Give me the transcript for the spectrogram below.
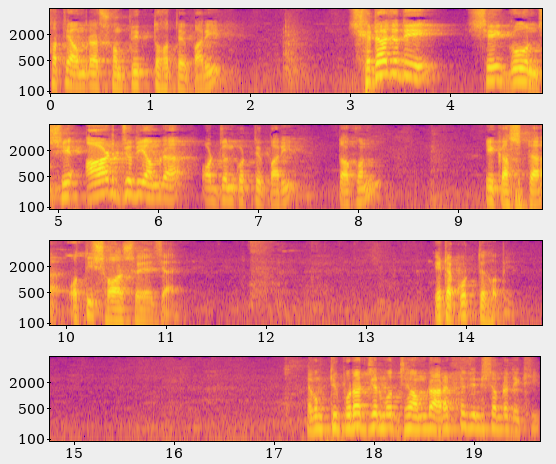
সাথে আমরা সম্পৃক্ত হতে পারি সেটা যদি সেই গুণ, সে আর্ট যদি আমরা অর্জন করতে পারি, তখন এই কাজটা অতি সহজ হয়ে যায়। এটা করতে হবে। এবং ত্রিপুরাজ্যের মধ্যে আমরা আরেকটা জিনিস আমরা দেখি।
